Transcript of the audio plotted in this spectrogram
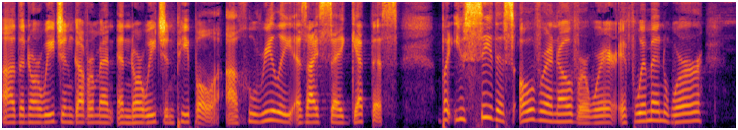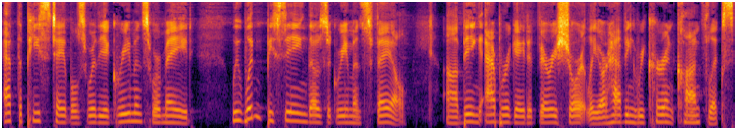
uh, the Norwegian government and Norwegian people uh, who really, as I say, get this. But you see this over and over where if women were at the peace tables where the agreements were made, we wouldn't be seeing those agreements fail, uh, being abrogated very shortly, or having recurrent conflicts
